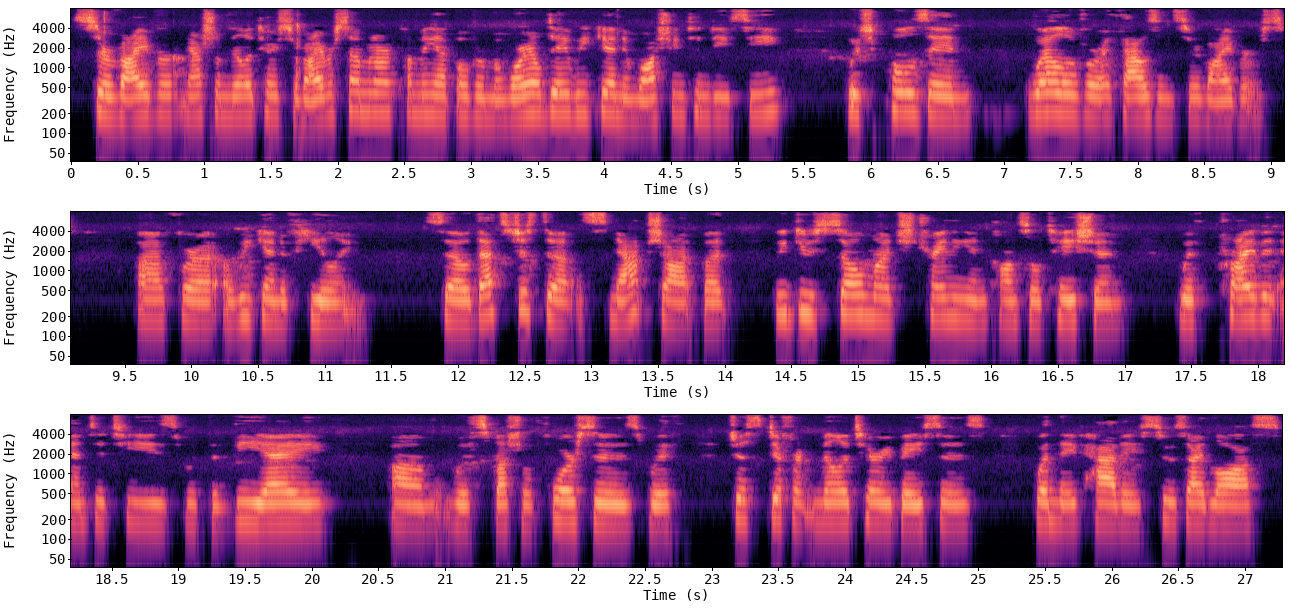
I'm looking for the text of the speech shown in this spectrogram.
survivor, national military survivor seminar coming up over Memorial Day weekend in Washington D.C., which pulls in well over a thousand survivors uh, for a, a weekend of healing. So that's just a snapshot, but we do so much training and consultation with private entities, with the VA, um, with special forces, with just different military bases when they've had a suicide loss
